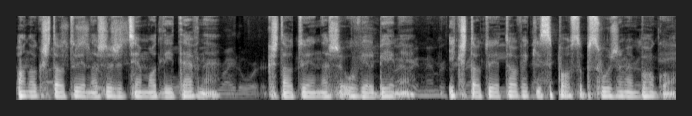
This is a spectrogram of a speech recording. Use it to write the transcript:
Ono kształtuje nasze życie modlitewne, kształtuje nasze uwielbienie i kształtuje to, w jaki sposób służymy Bogu.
